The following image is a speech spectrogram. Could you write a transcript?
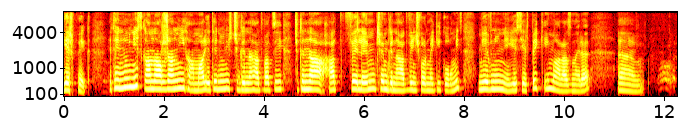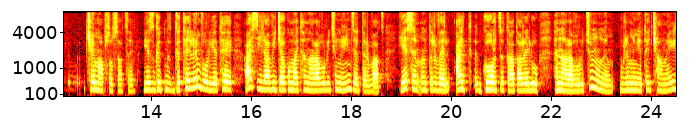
Երբեք։ Եթե նույնիսկ անարժանի համար, եթե նույնիսկ չգնահատվածի, չգնահատվել եմ, չեմ գնահատվել ինչ որ մեկի կողմից, միևնույնն է, ես երբեք իմ արազները չեմ ափսոսացել։ Ես գտել եմ, որ եթե այս իրավիճակում այդ հնարավորությունը ինձ է տրված, ես եմ ընտրվել այդ գործը կատարելու հնարավորություն ունեմ, ուրեմն եթե չանեի,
